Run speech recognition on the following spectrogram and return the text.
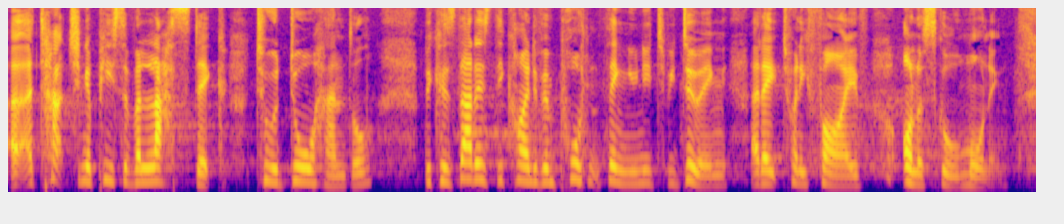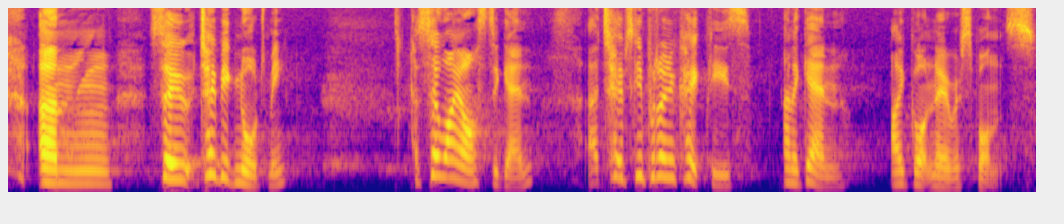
uh, attaching a piece of elastic to a door handle, because that is the kind of important thing you need to be doing at 8.25 on a school morning. Um, so Toby ignored me. So I asked again, uh, can you put on your coat, please? And again, I got no response.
